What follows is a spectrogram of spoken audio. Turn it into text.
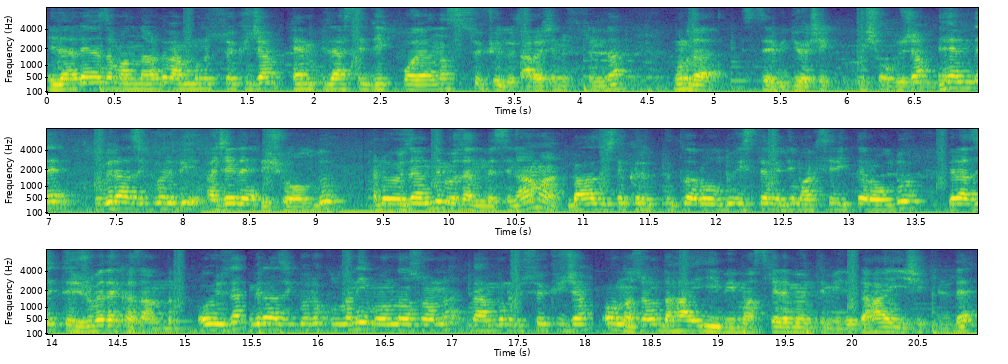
ilerleyen zamanlarda ben bunu sökeceğim. Hem plastik boya nasıl sökülür aracın üstünden bunu da size video çekmiş olacağım. Hem de bu birazcık böyle bir acele iş oldu. Hani özendim özenmesine ama bazı işte kırıklıklar oldu, istemediğim aksilikler oldu. Birazcık tecrübe de kazandım. O yüzden birazcık böyle kullanayım ondan sonra ben bunu bir sökeceğim. Ondan sonra daha iyi bir maskeleme yöntemiyle daha iyi şekilde,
